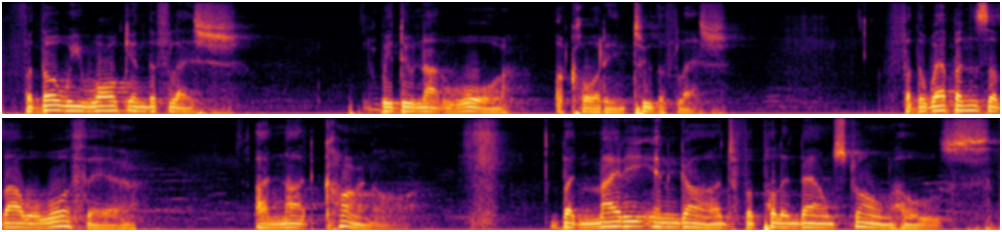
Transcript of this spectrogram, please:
For though we walk in the flesh, we do not war according to the flesh. For the weapons of our warfare are not carnal, but mighty in God for pulling down strongholds,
